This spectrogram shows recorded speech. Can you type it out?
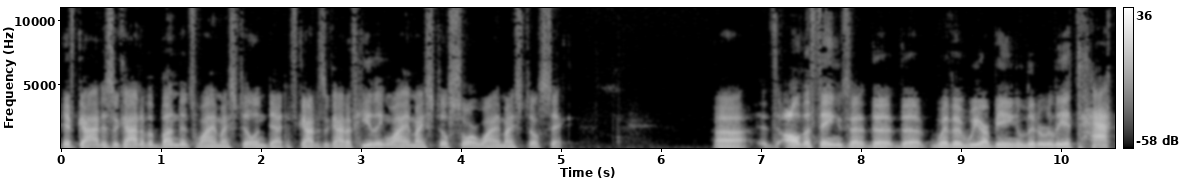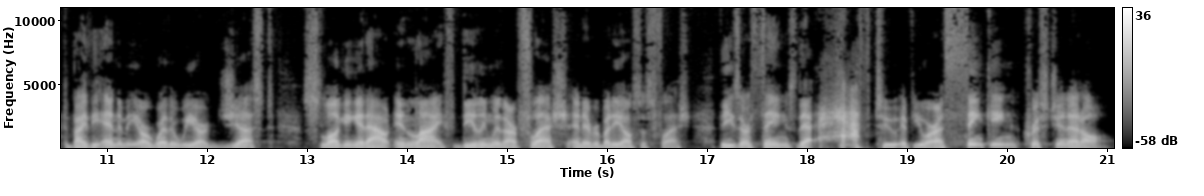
If God is a God of abundance, why am I still in debt? If God is a God of healing, why am I still sore? Why am I still sick? Uh, all the things, uh, the, the, whether we are being literally attacked by the enemy or whether we are just slugging it out in life, dealing with our flesh and everybody else's flesh. These are things that have to, if you are a thinking Christian at all,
